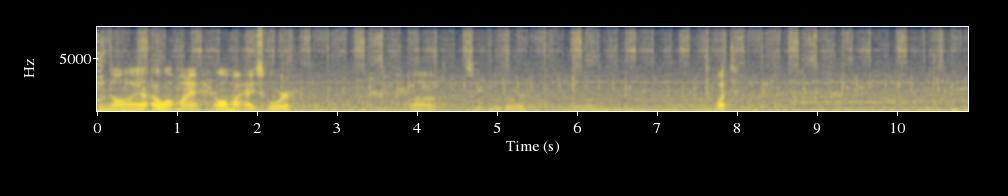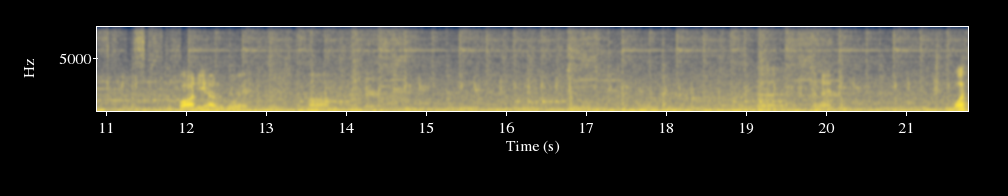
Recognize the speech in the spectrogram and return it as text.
But no, I, I want my, I want my high score. Uh, Let's open the door. What? Get the body out of the way. Um, uh, can I? What?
